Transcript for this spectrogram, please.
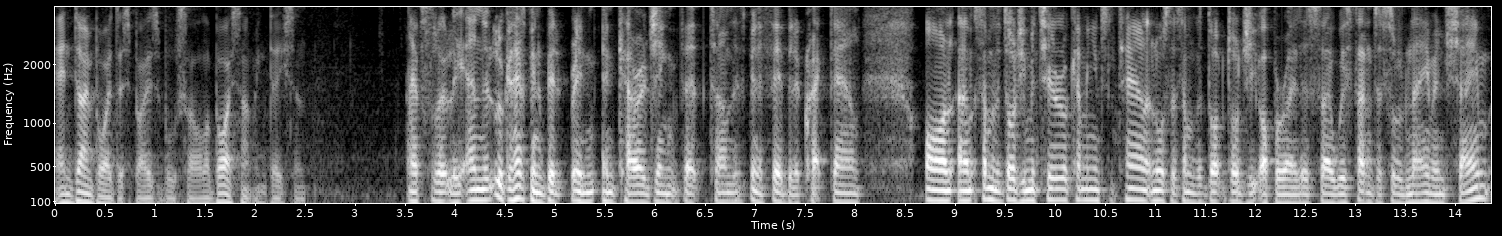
and don't buy disposable solar. Buy something decent. Absolutely. And look, it has been a bit encouraging that um, there's been a fair bit of crackdown on um, some of the dodgy material coming into the town and also some of the do- dodgy operators. So we're starting to sort of name and shame.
